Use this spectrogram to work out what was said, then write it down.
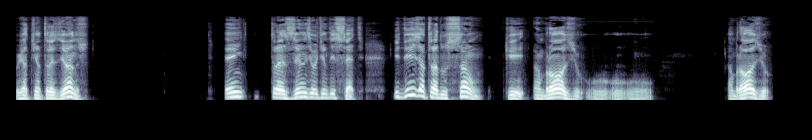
Eu já tinha 13 anos. Em 387. E diz a tradução que Ambrósio, o, o, Ambrósio,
